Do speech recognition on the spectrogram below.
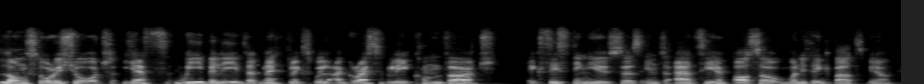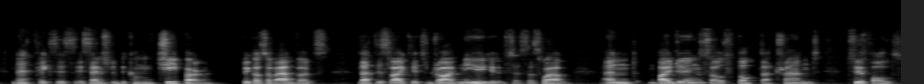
long story short, yes, we believe that Netflix will aggressively convert existing users into ads here. Also, when you think about, you know, Netflix is essentially becoming cheaper because of adverts, that is likely to drive new users as well. And by doing so, stop that trend twofold.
